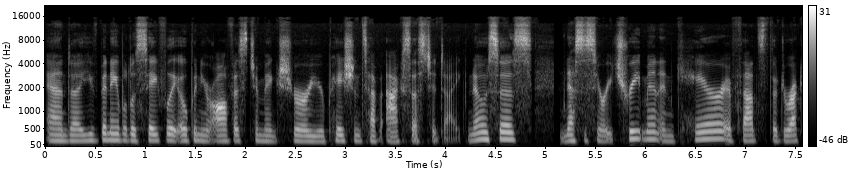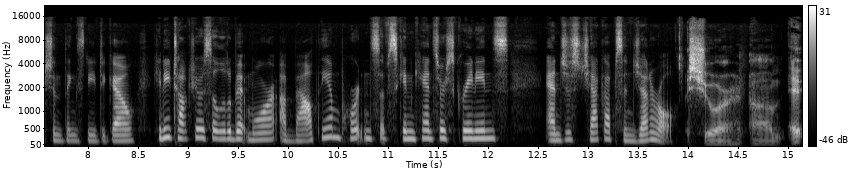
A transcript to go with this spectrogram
and uh, you've been able to safely open your office to make sure your patients have access to diagnosis, necessary treatment, and care if that's the direction things need to go. Can you talk to us a little bit more about the importance of skin cancer screenings and just checkups in general? Sure. Um, e-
